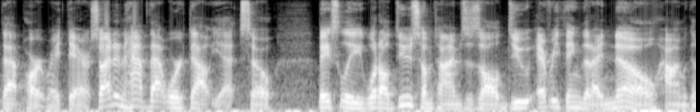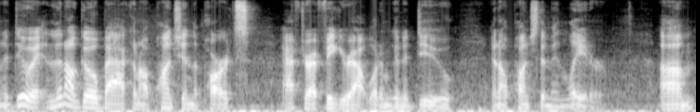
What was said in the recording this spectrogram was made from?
That part right there. So I didn't have that worked out yet. So basically what I'll do sometimes is I'll do everything that I know how I'm going to do it and then I'll go back and I'll punch in the parts after I figure out what I'm going to do and I'll punch them in later. Um,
